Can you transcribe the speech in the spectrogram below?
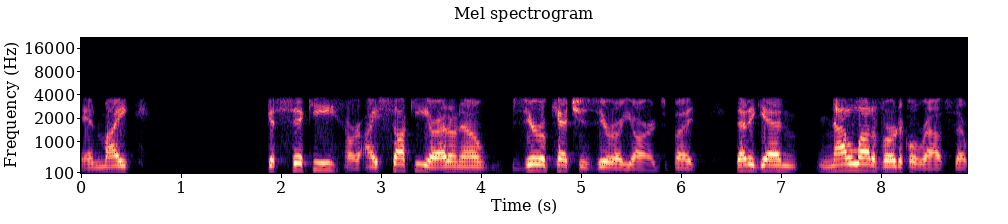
And Mike Gasicki or Isaki or I don't know, zero catches, zero yards. But that again, not a lot of vertical routes that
